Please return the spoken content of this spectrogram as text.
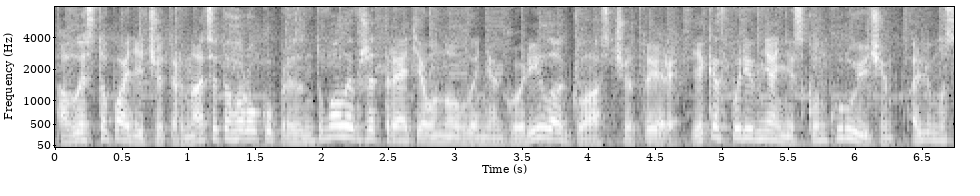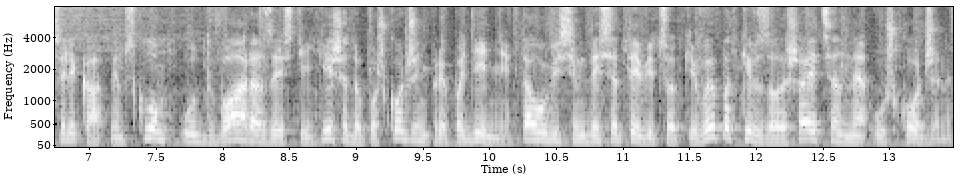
А в листопаді 2014 року презентували вже третє оновлення Gorilla Glass 4, яке в порівнянні з конкуруючим алюмосилікатним склом у два рази стійкіше до пошкоджень при падінні та у 80% випадків залишається неушкодженим.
